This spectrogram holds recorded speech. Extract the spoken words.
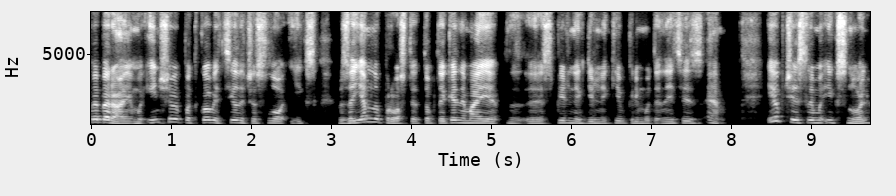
вибираємо інше випадкове ціле число x, взаємно просте, тобто яке не має е, спільних дільників, крім одиниці з m. І обчислюємо x0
